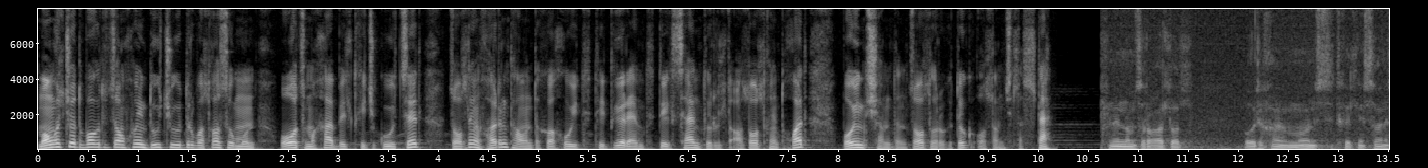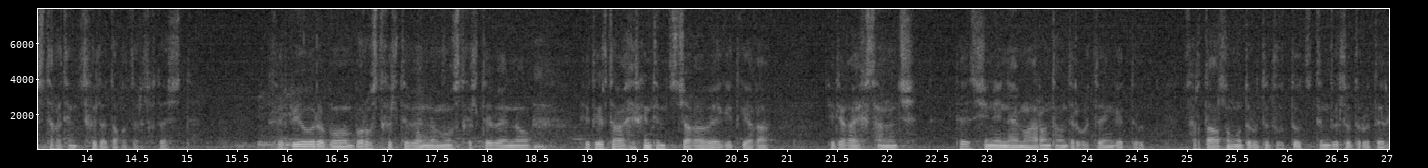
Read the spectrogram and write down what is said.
Монголчууд богд зонхын дүүчийн өдөр болохоос өмнө ууз маха бэлтгэж гүйцээд зулын 25 дохиох үед тэдгээр амьтдыг сайн төрөлд олуулахын тухайд буянд шамдан зул өргөдөг уламжлалтай. Эхний ном сургаал бол өөрийнхөө муун сэтгэл, инсонистайгаа тэмцэхэл одоо зорилготой шүү дээ. Тэгэхээр би өөрөө буруу сэтгэлтэй байна уу, муу сэтгэлтэй байна уу, тэдгээртэйгээ хэрхэн тэмцэж байгаа вэ гэдгийг тэрийг их санаж Тэ шиний 8 15 дэргүүтээ ингээд сарда олон өдрүүдэд тэмдэглэл өдрүүдээр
